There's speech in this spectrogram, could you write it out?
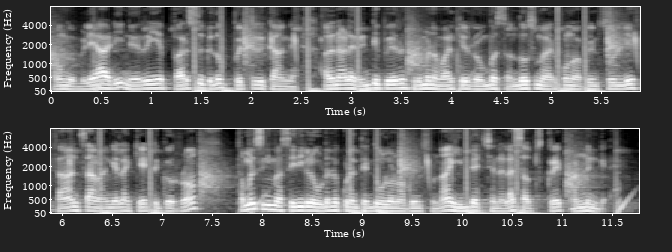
அவங்க விளையாடி நிறைய பரிசுகளும் பெற்றிருக்காங்க. அதனால் ரெண்டு பேரும் திருமண வாழ்க்கையில் ரொம்ப சந்தோஷமாக இருக்கணும் அப்படின்னு சொல்லி ஃபேன்ஸாக நாங்கள் எல்லாம் கேட்டுக்கிறோம் தமிழ் சினிமா செய்திகளை உடனுக்குடன் தெரிந்து கொள்ளணும் அப்படின்னு சொன்னால் இந்த சேனலை சப்ஸ்கிரைப் பண்ணுங்கள்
